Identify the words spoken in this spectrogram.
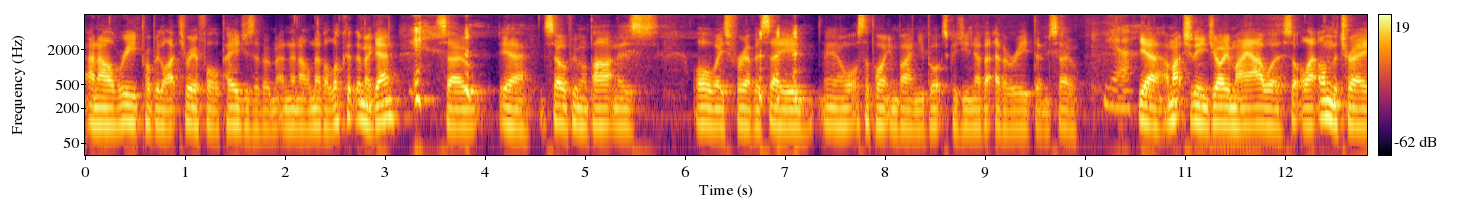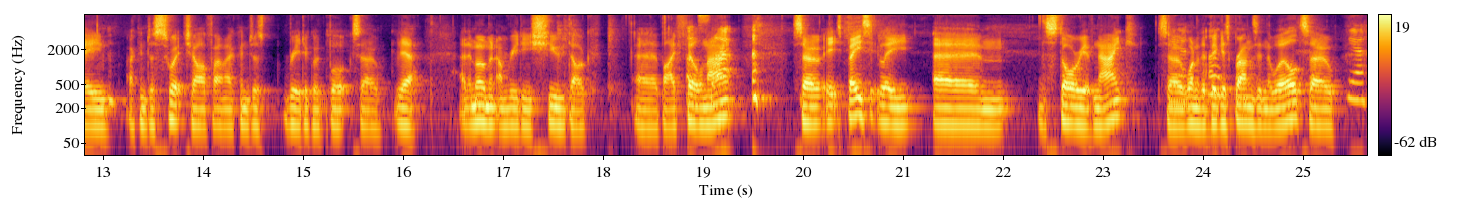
and I'll read probably like three or four pages of them, and then I'll never look at them again. so yeah, Sophie, my partner's always forever saying, you know, what's the point in buying your books because you never ever read them. So yeah, yeah, I'm actually enjoying my hour, sort of like on the train. I can just switch off and I can just read a good book. So yeah, at the moment I'm reading Shoe Dog uh, by Phil What's Knight. so it's basically um, the story of Nike so yeah. one of the biggest oh. brands in the world. So yeah.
